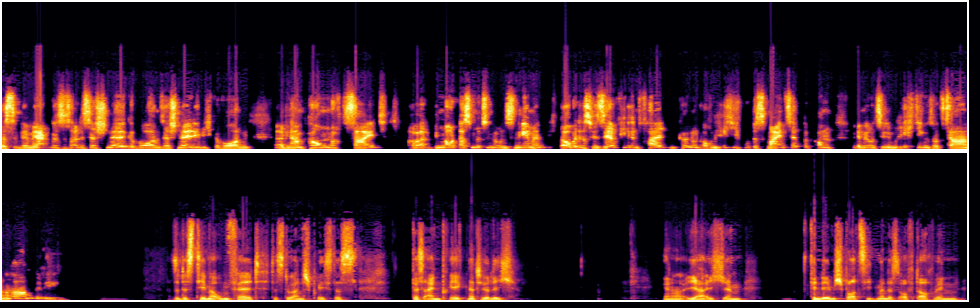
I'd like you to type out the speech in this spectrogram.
dass wir merken, es ist alles sehr schnell geworden, sehr schnelllebig geworden. Äh, wir haben kaum noch Zeit, aber genau das müssen wir uns nehmen. Ich glaube, dass wir sehr viel entfalten können und auch ein richtig gutes Mindset bekommen, wenn wir uns in dem richtigen sozialen Rahmen bewegen. Also das Thema Umfeld, das du ansprichst, das, das einen prägt natürlich. Genau. Ja, ich ähm, finde, im Sport sieht man das oft auch, wenn,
